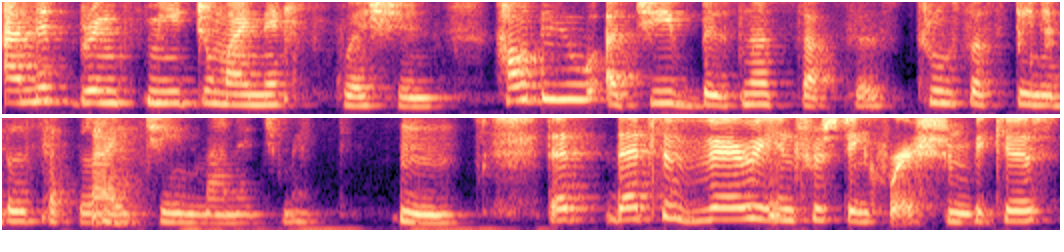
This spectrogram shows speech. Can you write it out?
And it brings me to my next question. How do you achieve business success through sustainable supply chain management? Hmm. That that's a very interesting question because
